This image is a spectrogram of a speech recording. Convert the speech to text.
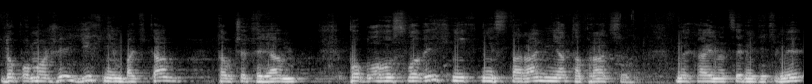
Допоможи їхнім батькам та вчителям, поблагослови їхні старання та працю. Нехай над цими дітьми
